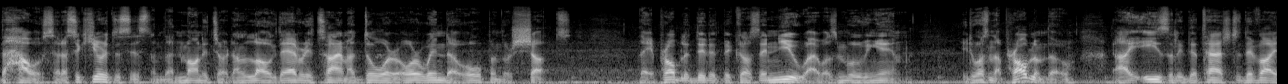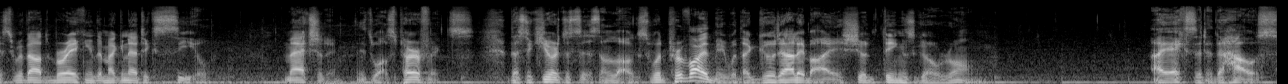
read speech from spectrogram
The house had a security system that monitored and logged every time a door or window opened or shut. They probably did it because they knew I was moving in. It wasn't a problem though. I easily detached the device without breaking the magnetic seal. Actually, it was perfect. The security system logs would provide me with a good alibi should things go wrong. I exited the house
